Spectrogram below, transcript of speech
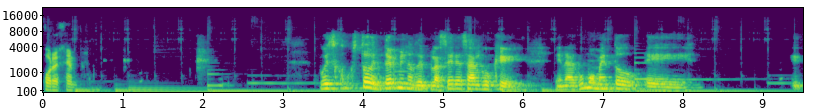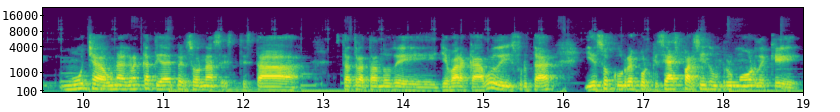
por ejemplo? Pues justo en términos del placer es algo que en algún momento eh, mucha, una gran cantidad de personas este, está, está tratando de llevar a cabo, de disfrutar, y eso ocurre porque se ha esparcido un rumor de que,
